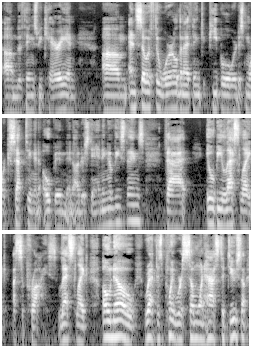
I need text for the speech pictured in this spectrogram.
um, the things we carry. And um, and so if the world and I think people were just more accepting and open and understanding of these things, that it will be less like a surprise, less like, oh no, we're at this point where someone has to do something.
